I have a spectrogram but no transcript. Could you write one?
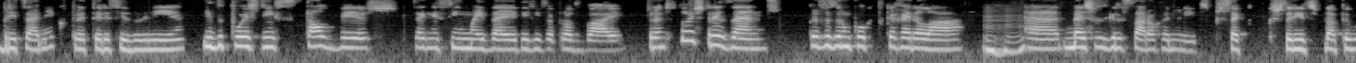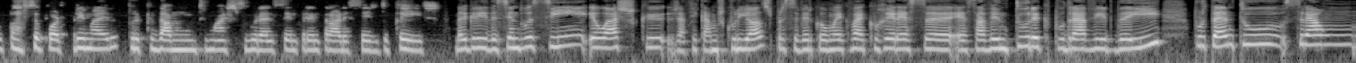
britânico para ter a cidadania. E depois disso, talvez tenha assim uma ideia de ir viver para o Dubai durante dois, três anos para fazer um pouco de carreira lá, Uhum. ah, mas regressar ao Reino Unido. Por isso é que gostaria de esperar pelo passaporte primeiro, porque dá muito mais segurança entre entrar e sair do país. Margarida, sendo assim, eu acho que já ficámos curiosos para saber como é que vai correr essa, essa aventura que poderá vir daí. Portanto, será um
